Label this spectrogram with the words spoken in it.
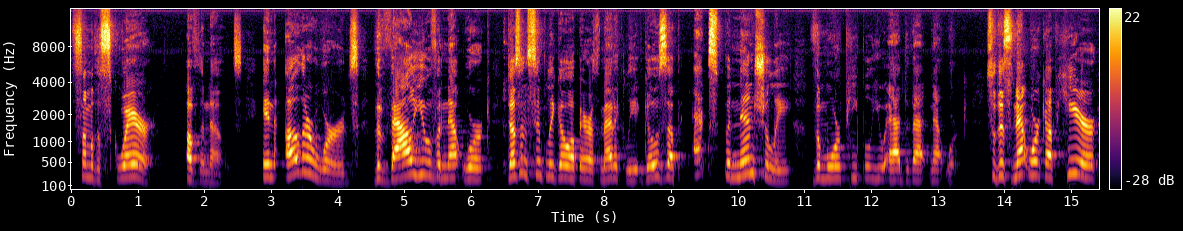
sum of the square of the nodes. In other words, the value of a network doesn't simply go up arithmetically, it goes up exponentially the more people you add to that network. So, this network up here,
